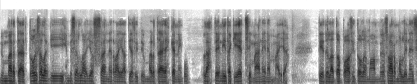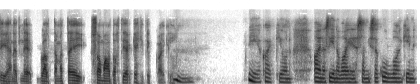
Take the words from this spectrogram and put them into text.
ymmärtää, että toisellakin ihmisellä on jossain ne rajat ja sitten ymmärtää ehkä niin kuin lähtee niitäkin etsimään enemmän ja tietyllä tapaa sit olemaan myös armollinen siihen, että ne välttämättä ei samaa tahtia kehity kaikilla. Hmm. Niin, ja kaikki on aina siinä vaiheessa, missä kulloinkin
